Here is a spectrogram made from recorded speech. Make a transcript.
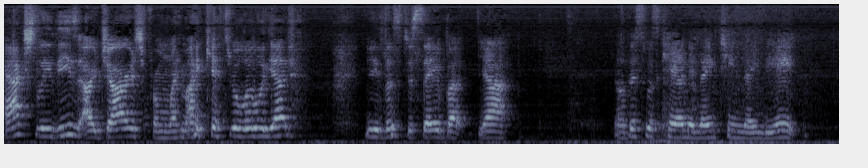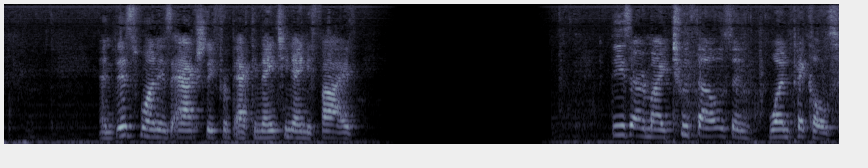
Actually, these are jars from when my kids were little yet, needless to say, but yeah. Now this was canned in 1998. And this one is actually from back in 1995. These are my 2001 pickles.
